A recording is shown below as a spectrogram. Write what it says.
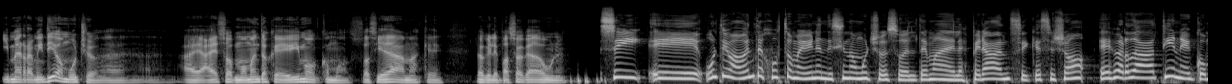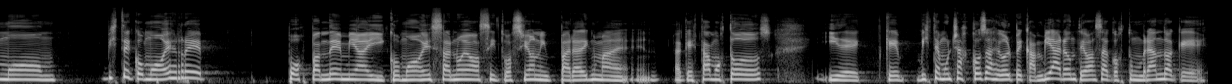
y me remitió mucho a, esos momentos que vivimos como sociedad, más que lo que le pasó a cada uno. Sí, eh, últimamente justo me vienen diciendo mucho eso del tema de la esperanza y qué sé yo. Es verdad, tiene como, viste, como es re post pandemia y como esa nueva situación y paradigma en la que estamos todos y de que, viste, muchas cosas de golpe cambiaron, te vas acostumbrando a que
